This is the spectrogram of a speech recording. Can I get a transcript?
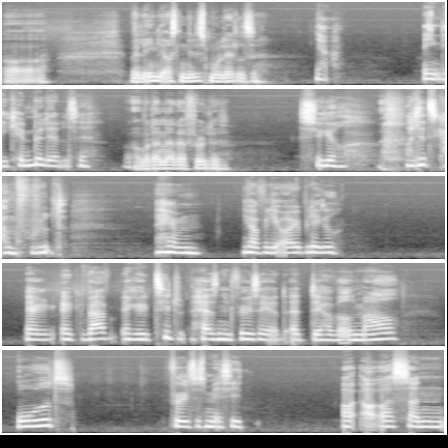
og vel egentlig også en lille smule lettelse. ja. Egentlig kæmpe lettelse. Og hvordan er det at føle det? Syret og lidt skamfuldt. Øhm, I hvert fald i øjeblikket. Jeg, jeg, kan jeg kan tit have sådan en følelse af, at, at det har været meget rodet følelsesmæssigt, og, og også sådan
